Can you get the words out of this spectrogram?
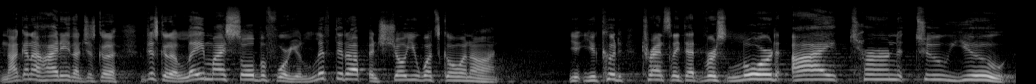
I'm not going to hide anything. I'm just going to lay my soul before you, lift it up and show you what's going on. You, you could translate that verse, Lord, I turn to you.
